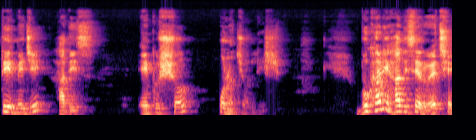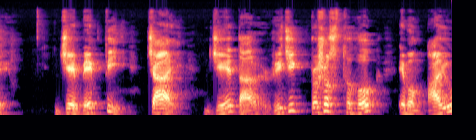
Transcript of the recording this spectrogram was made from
তিরমিজি, হাদিস একুশশো উনচল্লিশ। বুখারি হাদিসে রয়েছে, যে ব্যক্তি চায় যে তার রিজিক প্রশস্ত হোক এবং আয়ু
